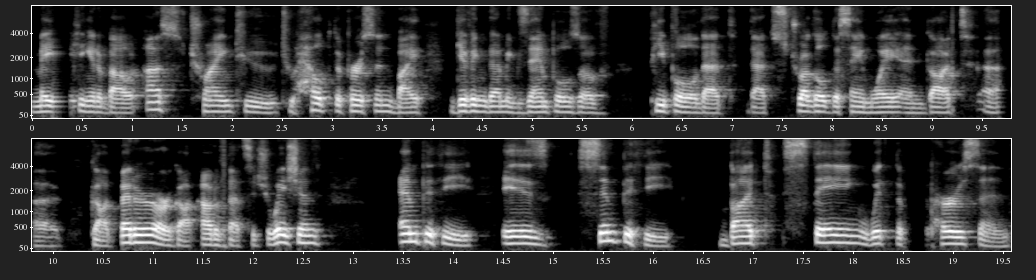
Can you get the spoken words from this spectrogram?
making it about us trying to to help the person by giving them examples of people that that struggled the same way and got uh, got better or got out of that situation. Empathy is sympathy but staying with the person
